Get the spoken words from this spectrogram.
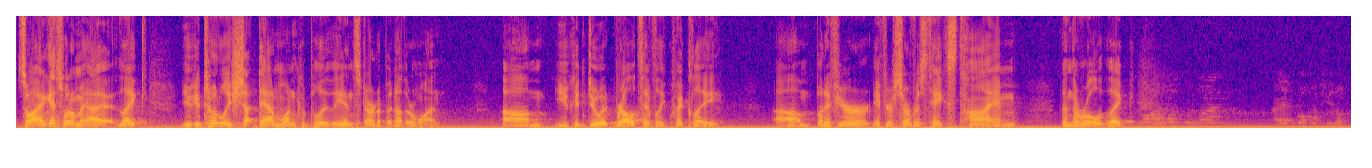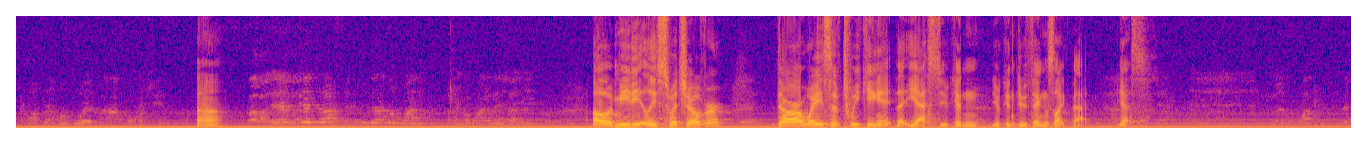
So I guess what I'm uh, like, you can totally shut down one completely and start up another one. Um, you can do it relatively quickly, um, but if your if your service takes time, then the role like No, I want to run, I have one machine of one, I want to run another machine. uh Then get transferred to the other one, and I want to listen. oh immediately switch over. There are ways of tweaking it that yes you can you can do things like that. Yes. You have one laptop.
